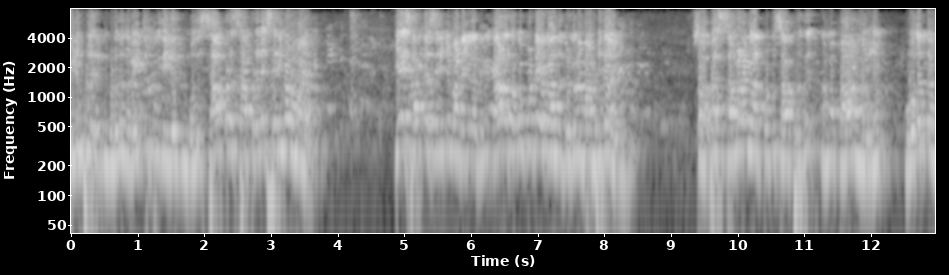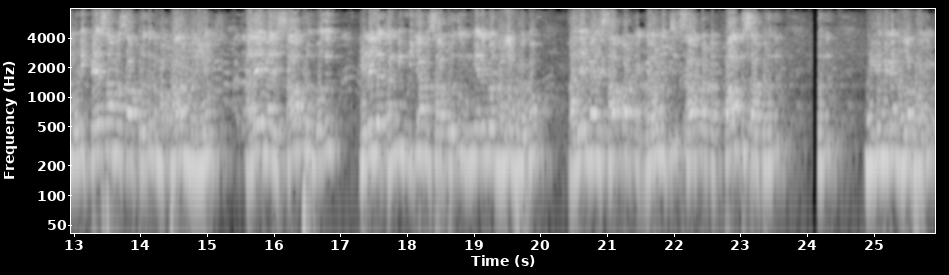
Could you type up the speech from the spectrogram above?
இடுப்புல இருக்கும் பொழுது அந்த வயிற்று பகுதியில் இருக்கும் போது சாப்பிட சாப்பிடவே செரிமானம் ஆயிடும் ஏன் சாப்பிட்டா சிரிக்க மாட்டேங்குது அப்படின்னா காலை தொங்க போட்டே உட்கார்ந்துட்டு அப்படிதான் அப்ப இருக்கும். சோ அப்ப சமணங்கால் போட்டு சாப்பிடுறது நம்ம பாரம்பரியம். உதட்ட மூடி பேசாம சாப்பிடுறது நம்ம பாரம்பரியம். அதே மாதிரி சாப்பிடும்போது இடையில தண்ணி குடிக்காம சாப்பிடுறது உண்மையாலுமே ஒரு நல்ல பழக்கம். அதே மாதிரி சாப்பாட்டை கவனிச்சு சாப்பாட்டை பார்த்து சாப்பிடுறது மிக மிக நல்ல பழக்கம்.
